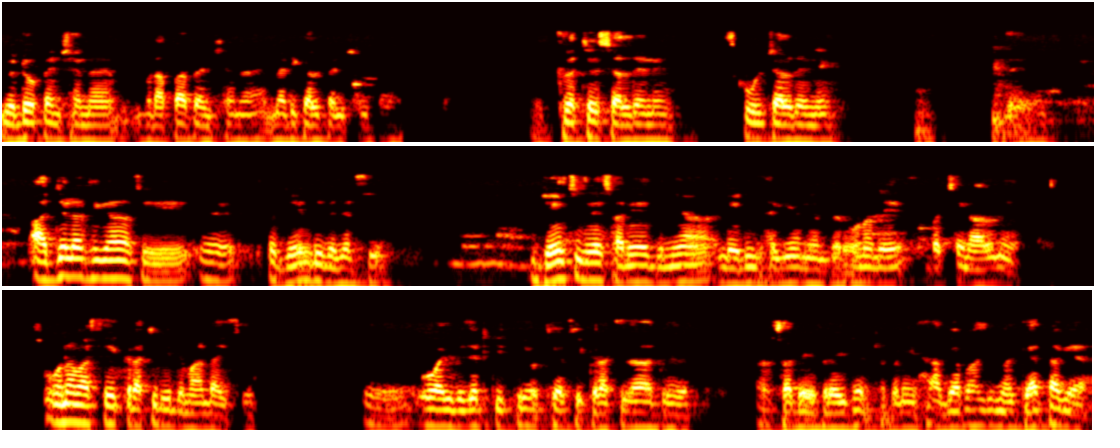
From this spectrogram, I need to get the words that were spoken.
ਵਿਡੋ ਪੈਨਸ਼ਨ ਹੈ, ਬੁਢਾਪਾ ਪੈਨਸ਼ਨ ਹੈ ਮੈਡੀਕਲ ਪੈਨਸ਼ਨ ਹੈ। ਕ੍ਰਚਸ ਚੱਲ ਰਹੇ ਨੇ ਸਕੂਲ ਚੱਲ ਰਹੇ ਨੇ। ਤੇ ਅੱਜ ਜਿਹੜਾ ਸੀਗਾ, ਅਸੀਂ ਜੇਲ੍ਹ ਦੀ ਵਿਜ਼ਿਟ ਸੀ। ਜੇਲ੍ਹ 'ਚ ਜਿਹੜੇ ਸਾਰੇ ਜਿੰਨੀਆਂ ਲੇਡੀਜ਼ ਹੈਗੀਆਂ ਨੇ ਅੰਦਰ, ਉਹਨਾਂ ਦੇ ਬੱਚੇ ਨਾਲ ਨੇ। ਸੋ ਉਹਨਾਂ ਵਾਸਤੇ ਕਰਾਚੀ ਦੀ ਡਿਮਾਂਡ ਆਈ ਸੀ। ਤੇ ਉਹ ਅੱਜ ਵਿਜ਼ਿਟ ਕੀਤੀ, ਉੱਥੇ ਅਸੀਂ ਕਰਾਚੀ ਦਾ ਅੱਜ ਸਾਡੇ ਪ੍ਰੈਜ਼ੀਡੈਂਟ ਬਣੇ, ਆਗਿਆਪਾਲ ਜੀ ਨੂੰ ਕਹਿਤਾ ਗਿਆ।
